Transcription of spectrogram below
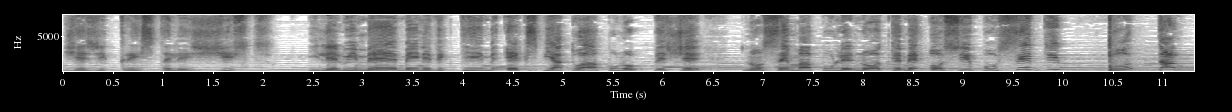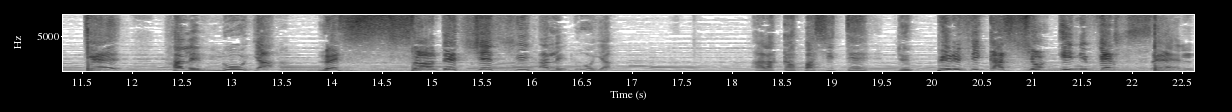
Jésus-Christ le juste. Il est lui-même une victime expiatoire pour nos péchés, non seulement pour les nôtres, mais aussi pour ceux du Alléluia. Le sang de Jésus, alléluia, a la capacité de purification universelle.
